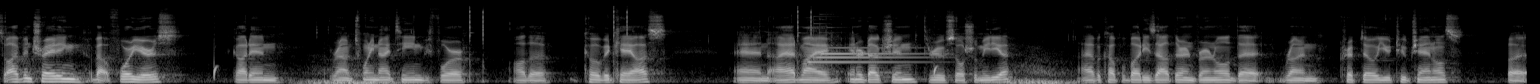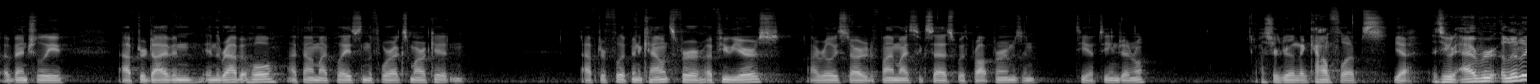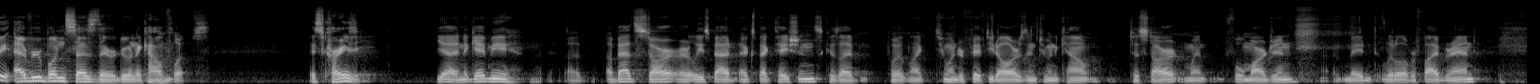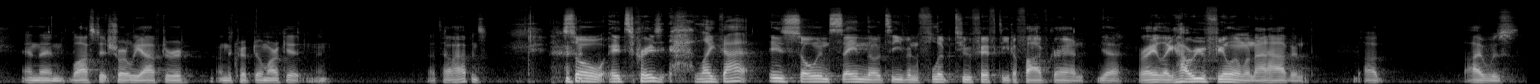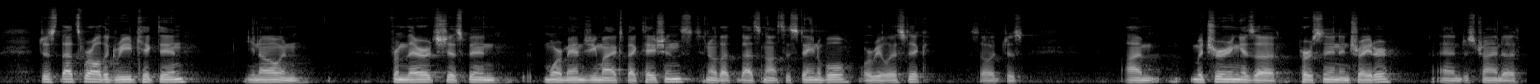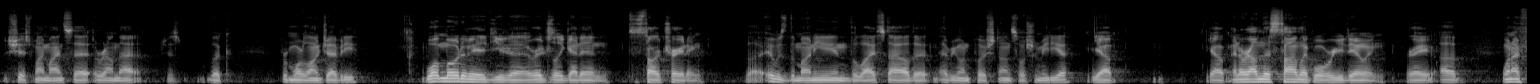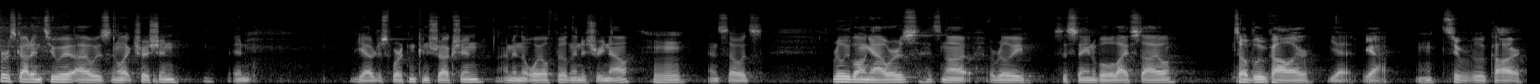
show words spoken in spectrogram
So I've been trading about four years. Got in around 2019 before all the COVID chaos. And I had my introduction through social media. I have a couple buddies out there in Vernal that run crypto YouTube channels, but eventually, after diving in the rabbit hole, I found my place in the Forex market. And after flipping accounts for a few years, I really started to find my success with prop firms and TFT in general. So you're doing the count flips. Yeah. Dude, every literally everyone says they were doing account mm-hmm. flips. It's crazy. Yeah, and it gave me a, a bad start, or at least bad expectations, because I put like $250 into an account to start and went full margin, made a little over five grand, and then lost it shortly after in the crypto market, and that's how it happens. So it's crazy. Like that is so insane though to even flip 250 to five grand. Yeah, Right? Like how are you feeling when that happened? Uh, I was just that's where all the greed kicked in, you know, and from there it's just been more managing my expectations to know that that's not sustainable or realistic. So it just I'm maturing as a person and trader and just trying to shift my mindset around that. Just look for more longevity. What motivated you to originally get in to start trading? Uh, it was the money and the lifestyle that everyone pushed on social media. Yep. Yep. And around this time, like what were you doing? Right. Uh, when I first got into it, I was an electrician and yeah, just working construction. I'm in the oil field industry now, mm-hmm. and so it's really long hours. It's not a really sustainable lifestyle. So blue collar. Yeah, Yeah. Super blue collar.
